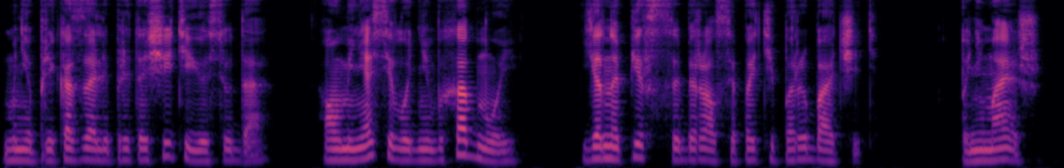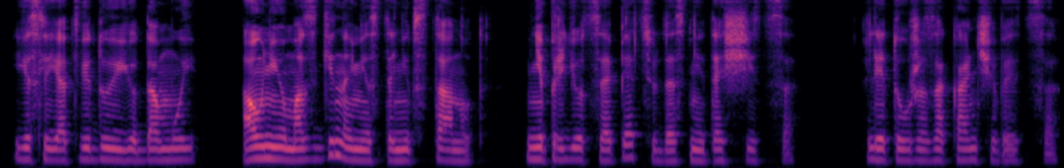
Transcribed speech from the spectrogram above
Мне приказали притащить ее сюда, а у меня сегодня выходной. Я на пирс собирался пойти порыбачить. Понимаешь, если я отведу ее домой, а у нее мозги на место не встанут, мне придется опять сюда с ней тащиться. Лето уже заканчивается.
